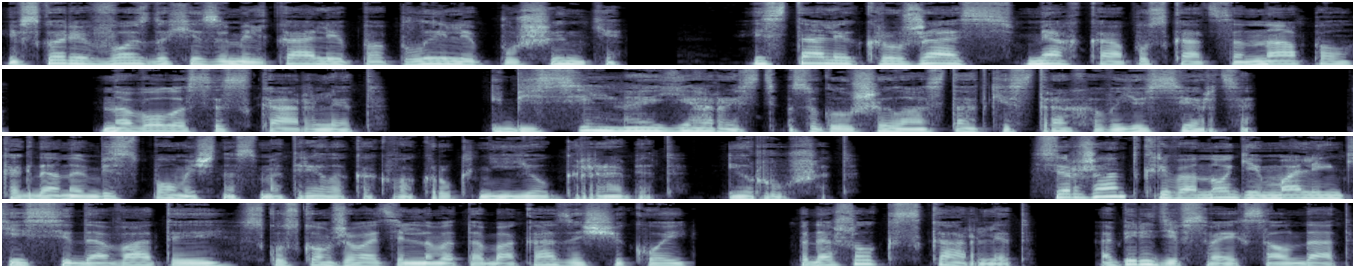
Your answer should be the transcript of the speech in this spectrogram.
и вскоре в воздухе замелькали, поплыли пушинки, и стали, кружась, мягко опускаться на пол, на волосы Скарлетт. И бессильная ярость заглушила остатки страха в ее сердце, когда она беспомощно смотрела, как вокруг нее грабят и рушат. Сержант, кривоногий, маленький, седоватый, с куском жевательного табака за щекой, подошел к Скарлетт, опередив своих солдат,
